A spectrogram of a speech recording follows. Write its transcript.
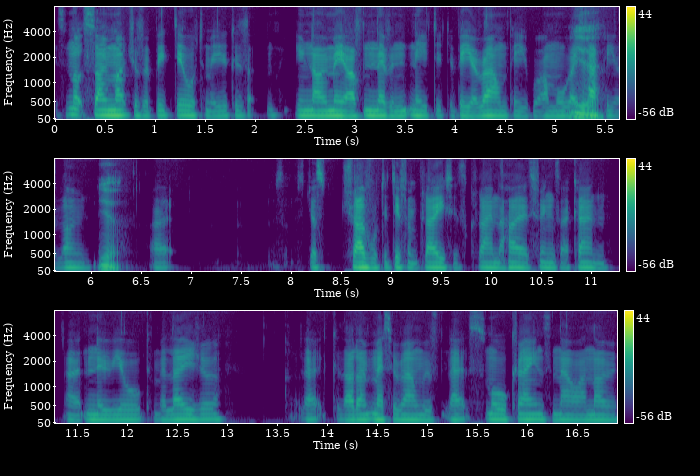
it's not so much of a big deal to me because you know me. I've never needed to be around people. I'm always Yeah. happy alone. Yeah. It's just travel to different places, climb the highest things I can. Uh, New York, Malaysia, like because I don't mess around with like small cranes. Now I know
